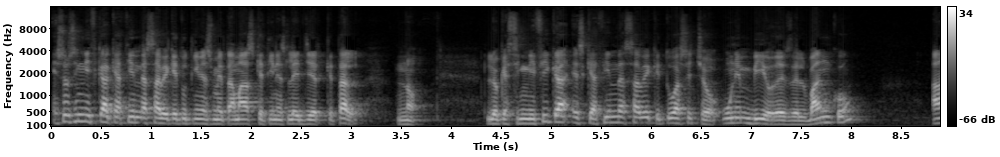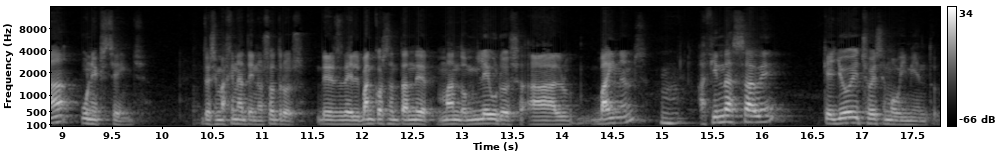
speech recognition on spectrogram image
¿Eso significa que Hacienda sabe que tú tienes Metamask, que tienes Ledger, qué tal? No. Lo que significa es que Hacienda sabe que tú has hecho un envío desde el banco a un exchange. Entonces imagínate, nosotros desde el Banco Santander mando mil euros al Binance, Hacienda sabe que yo he hecho ese movimiento.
